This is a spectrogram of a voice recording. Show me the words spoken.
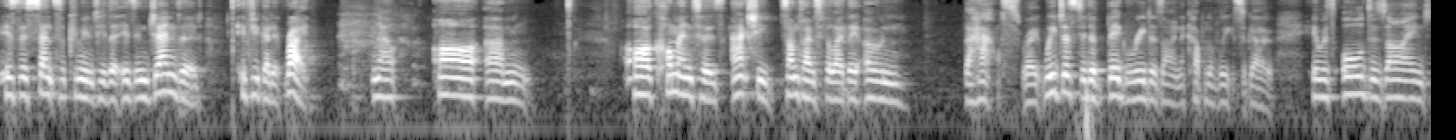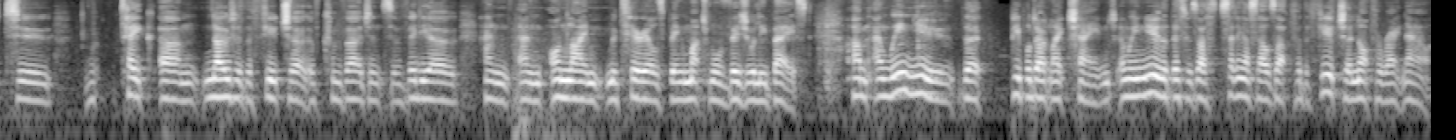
is this sense of community that is engendered if you get it right. Now, our um, our commenters actually sometimes feel like they own the house, right? We just did a big redesign a couple of weeks ago. It was all designed to take um, note of the future of convergence of video and, and online materials being much more visually based. Um, and we knew that people don't like change, and we knew that this was us setting ourselves up for the future, not for right now.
